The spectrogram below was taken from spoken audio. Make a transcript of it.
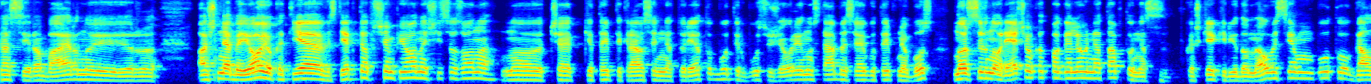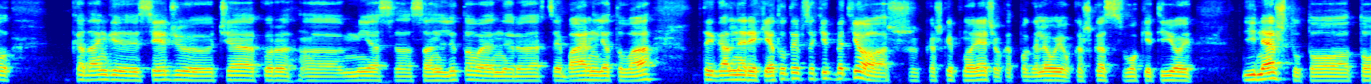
kas yra Bayernui ir aš nebejoju, kad jie vis tiek taps čempionai šį sezoną. Nu, čia kitaip tikriausiai neturėtų būti ir būsiu žiauriai nustebęs, jeigu taip nebus. Nors ir norėčiau, kad pagaliau netaptų, nes kažkiek ir įdomiau visiems būtų. Gal kadangi sėdžiu čia, kur uh, Mies San Litoven ir FC Bayern Lietuva, tai gal nereikėtų taip sakyti, bet jo, aš kažkaip norėčiau, kad pagaliau jau kažkas Vokietijoje įneštų to, to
